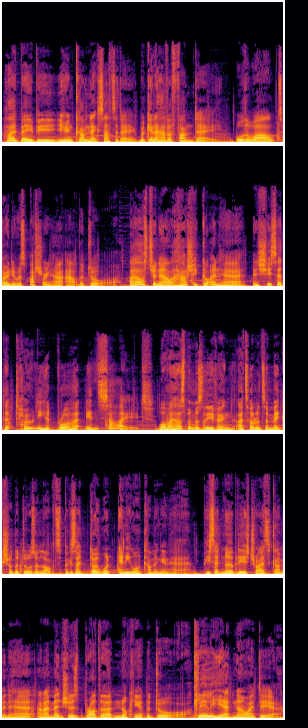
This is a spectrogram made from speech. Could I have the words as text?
Hi, baby, you can come next Saturday. We're gonna have a fun day. All the while, Tony was ushering her out the door. I asked Janelle how she got in here, and she said that Tony had brought her inside. While my husband was leaving, I told him to make sure the doors are locked because I don't want anyone coming in here. He said nobody is trying to come in here, and I mentioned his brother knocking at the door. Clearly, he had no idea.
